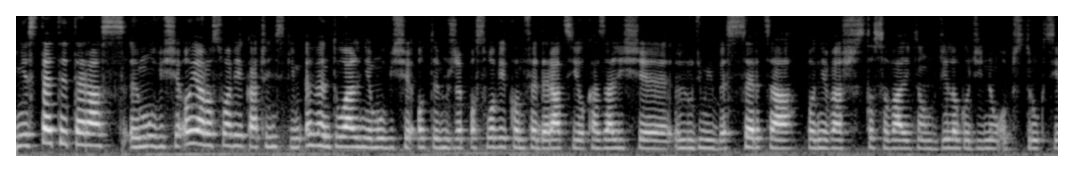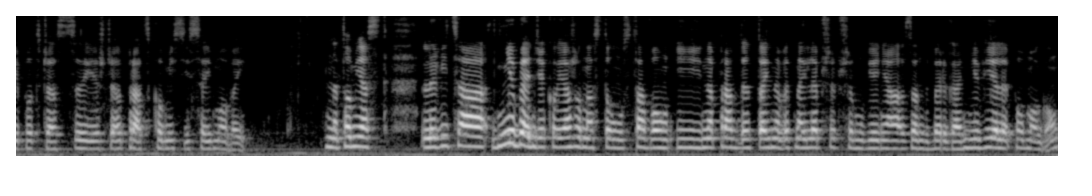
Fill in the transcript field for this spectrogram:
Niestety teraz y, mówi się o Jarosławie Kaczyńskim, ewentualnie mówi się o tym, że posłowie Konfederacji okazali się ludźmi bez serca, ponieważ stosowali tą wielogodzinną obstrukcję podczas y, jeszcze prac komisji sejmowej. Natomiast lewica nie będzie kojarzona z tą ustawą i naprawdę tutaj nawet najlepsze przemówienia Zandberga niewiele pomogą.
